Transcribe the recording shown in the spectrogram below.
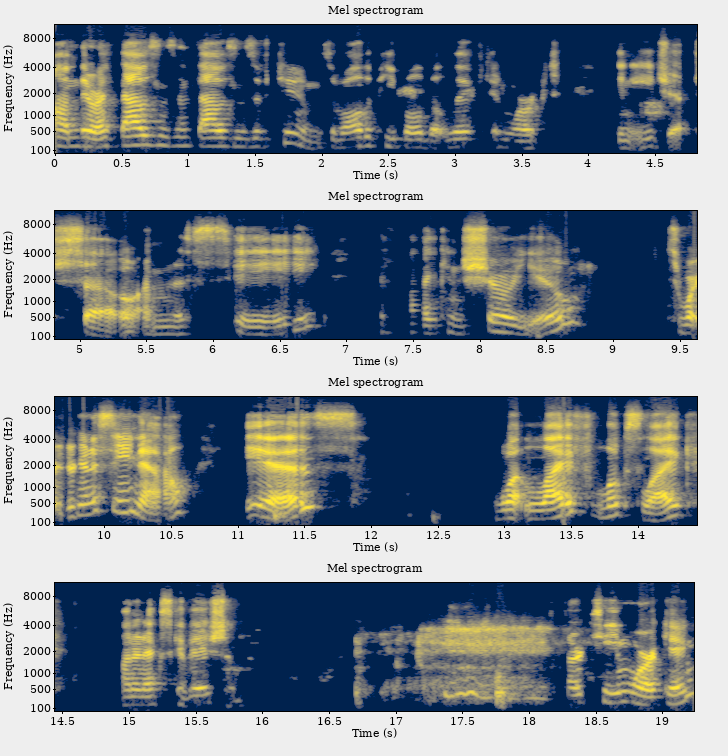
um, there are thousands and thousands of tombs of all the people that lived and worked in Egypt. So I'm going to see if I can show you. So what you're going to see now is what life looks like on an excavation. Our team working.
